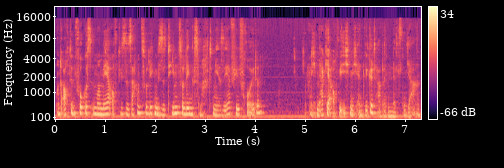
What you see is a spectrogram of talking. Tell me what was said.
Und auch den Fokus immer mehr auf diese Sachen zu legen, diese Themen zu legen, das macht mir sehr viel Freude. Und ich merke ja auch, wie ich mich entwickelt habe in den letzten Jahren.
